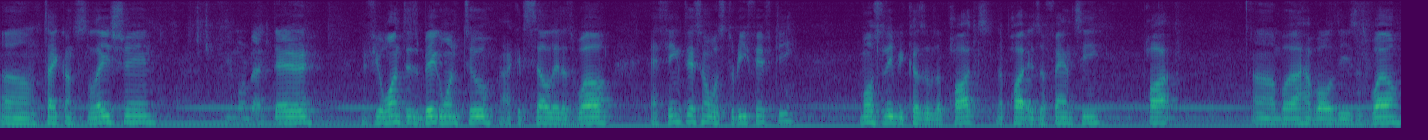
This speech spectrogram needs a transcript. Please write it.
um, Thai constellation a few more back there. If you want this big one too I could sell it as well I think this one was 350 mostly because of the pot. The pot is a fancy pot um, but I have all these as well.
